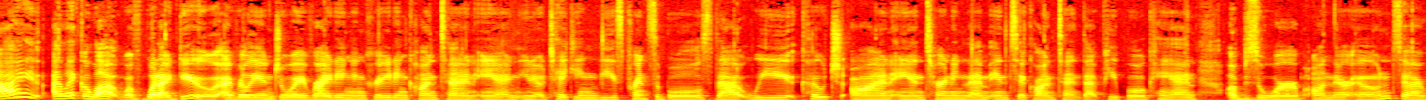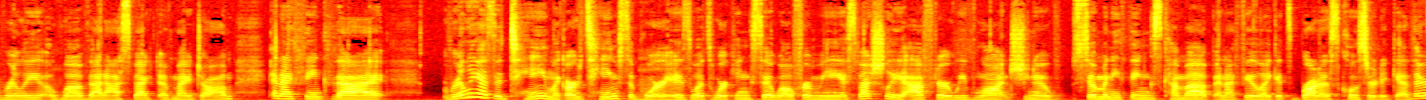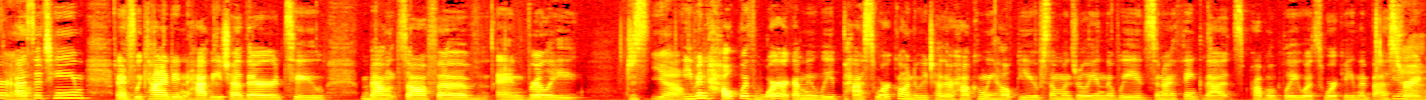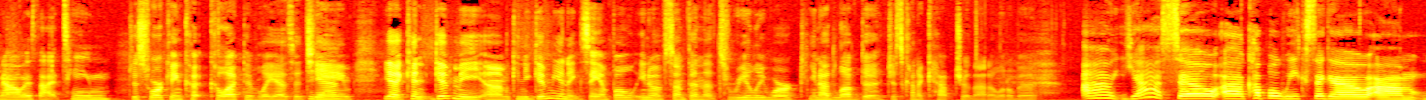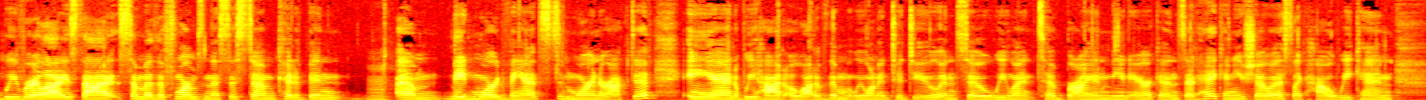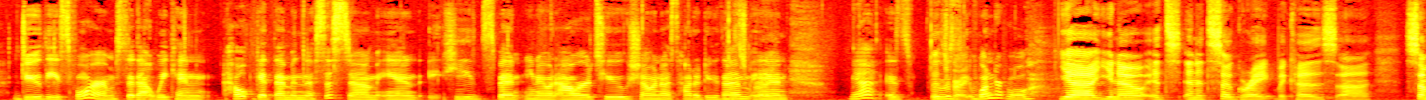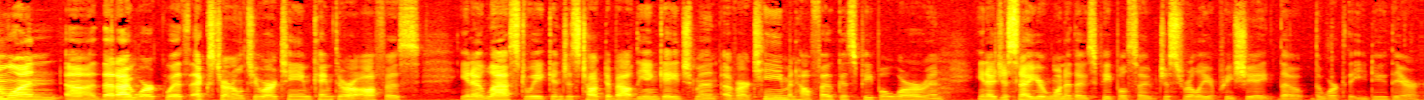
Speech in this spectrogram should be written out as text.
I I like a lot of what I do. I really enjoy writing and creating content and you know taking these principles that we coach on and turning them into content that people can absorb on their own. So I really love that aspect of my job and I think that really as a team like our team support mm-hmm. is what's working so well for me especially after we've launched you know so many things come up and i feel like it's brought us closer together yeah. as a team and if we kind of didn't have each other to bounce off of and really just yeah. even help with work. I mean, we pass work on to each other. How can we help you if someone's really in the weeds? And I think that's probably what's working the best yeah. right now is that team. Just working co- collectively as a team. Yeah. yeah can give me um, can you give me an example? You know, of something that's really worked. You know, I'd love to just kind of capture that a little bit. Uh, yeah, so a couple weeks ago, um, we realized that some of the forms in the system could have been mm. um, made more advanced and more interactive, and we had a lot of them that we wanted to do. And so we went to Brian, me, and Erica and said, "Hey, can you show us like how we can?" do these forms so that we can help get them in the system and he spent you know an hour or two showing us how to do them and yeah, it's That's it was great. wonderful. Yeah, you know, it's and it's so great because uh, someone uh, that I work with external to our team came through our office, you know, last week and just talked about the engagement of our team and how focused people were and you know, just know you're one of those people. So just really appreciate the the work that you do there.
